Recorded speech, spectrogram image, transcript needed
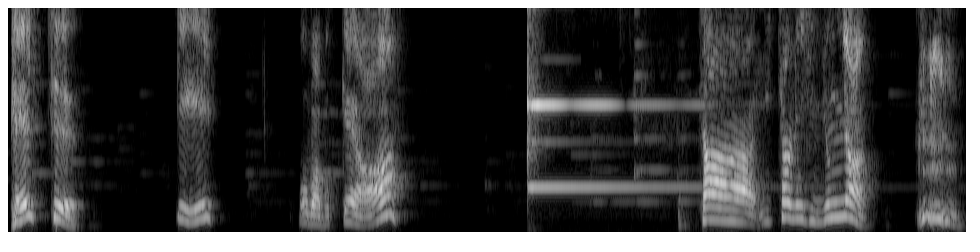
베스트 띠 뽑아볼게요. 자, 2026년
